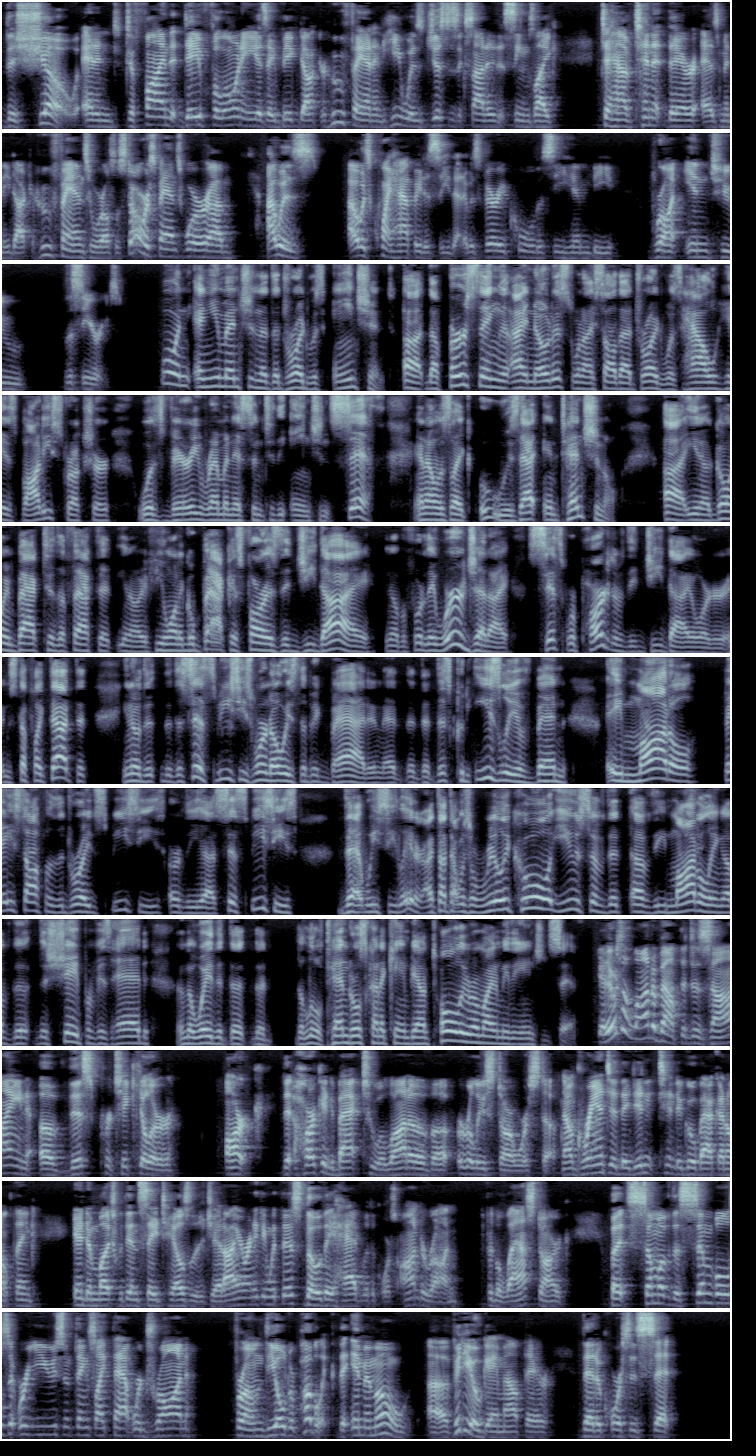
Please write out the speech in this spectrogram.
the show? And to find that Dave Filoni is a big Doctor Who fan, and he was just as excited, it seems like, to have Tennant there as many Doctor Who fans who are also Star Wars fans were. Um, I was I was quite happy to see that. It was very cool to see him be brought into the series. Well, and, and you mentioned that the droid was ancient. Uh, the first thing that I noticed when I saw that droid was how his body structure was very reminiscent to the ancient Sith. And I was like, ooh, is that intentional? Uh, you know, going back to the fact that, you know, if you want to go back as far as the Jedi, you know, before they were Jedi, Sith were part of the Jedi order and stuff like that, that, you know, the, the, Sith species weren't always the big bad and that, that, that this could easily have been a model based off of the droid species or the uh, Sith species that we see later. I thought that was a really cool use of the of the modeling of the the shape of his head and the way that the the, the little tendrils kind of came down. Totally reminded me of the ancient Sith. Yeah, there was a lot about the design of this particular arc that harkened back to a lot of uh, early Star Wars stuff. Now, granted, they didn't tend to go back, I don't think, into much within, say, Tales of the Jedi or anything with this, though they had with, of course, Onderon for the last arc but some of the symbols that were used and things like that were drawn from the Old Republic, the MMO uh, video game out there that, of course, is set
